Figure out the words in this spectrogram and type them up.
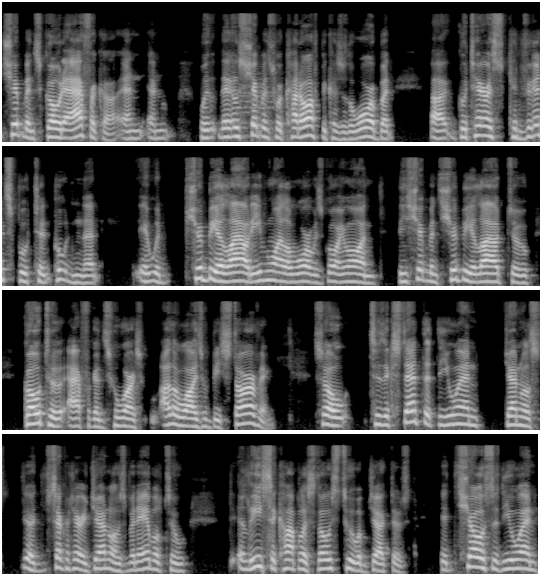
shipments go to Africa, and and with those shipments were cut off because of the war. But uh, Guterres convinced Putin, Putin that it would should be allowed, even while the war was going on, these shipments should be allowed to go to Africans who are otherwise would be starving. So, to the extent that the UN General uh, Secretary General has been able to at least accomplish those two objectives, it shows that the UN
